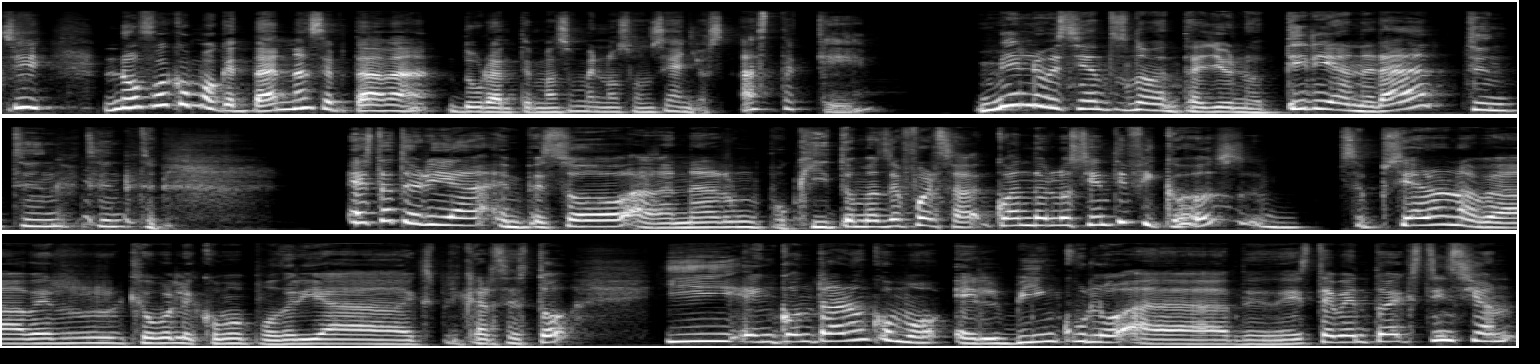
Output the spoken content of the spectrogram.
sí, no fue como que tan aceptada durante más o menos 11 años, hasta que... 1991, Tirianara. Esta teoría empezó a ganar un poquito más de fuerza cuando los científicos se pusieron a ver qué hubo, cómo podría explicarse esto y encontraron como el vínculo ah, de, este evento de extinción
